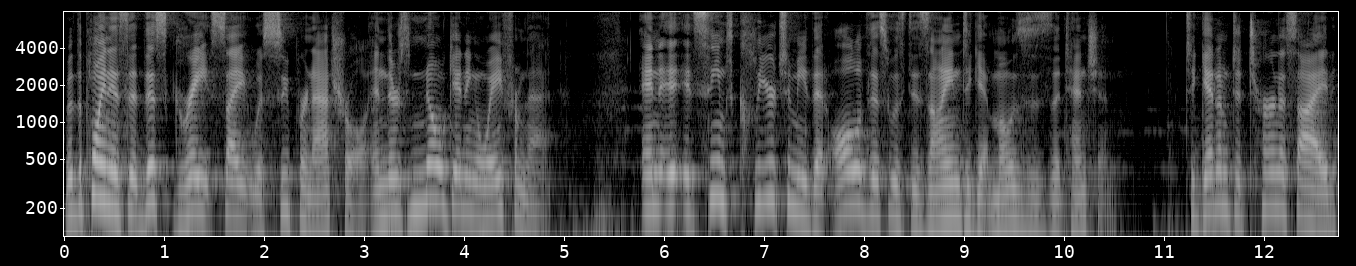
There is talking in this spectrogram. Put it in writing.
But the point is that this great sight was supernatural, and there's no getting away from that. And it, it, seems clear to me that all of this was designed to get Moses' attention, to get him to turn aside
